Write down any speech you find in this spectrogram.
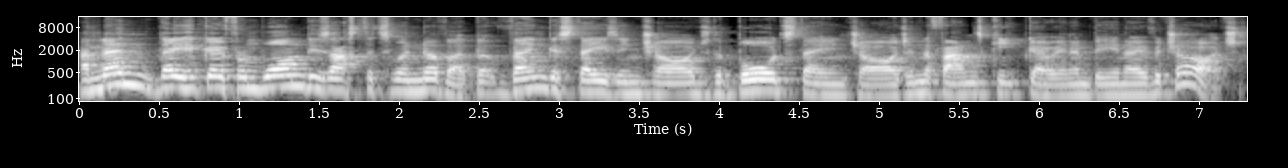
And then they go from one disaster to another, but Wenger stays in charge, the board stay in charge, and the fans keep going and being overcharged.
